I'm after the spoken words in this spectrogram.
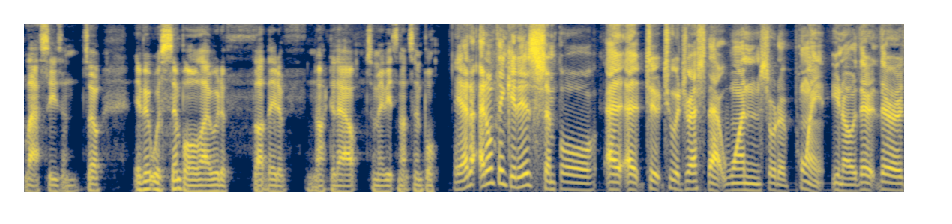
last season. So if it was simple, I would have thought they'd have knocked it out. So maybe it's not simple. Yeah, I don't think it is simple uh, uh, to to address that one sort of point. You know, there there are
